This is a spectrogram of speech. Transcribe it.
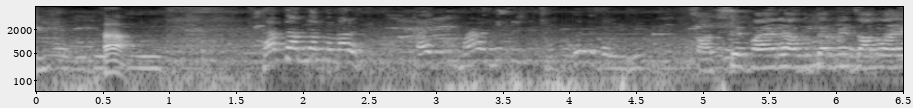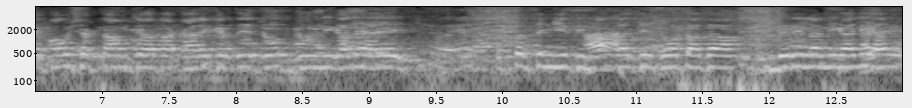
हा. सांगितलं? सातशे पायऱ्या उतरणे चालू आहे. पाहू शकता आमचे आता कार्यकर्ते ज्योत घेऊन निघाले आहे. उत्तर सिंग ही. माताची ज्योत आता इंदिरीला निघाली आहे.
